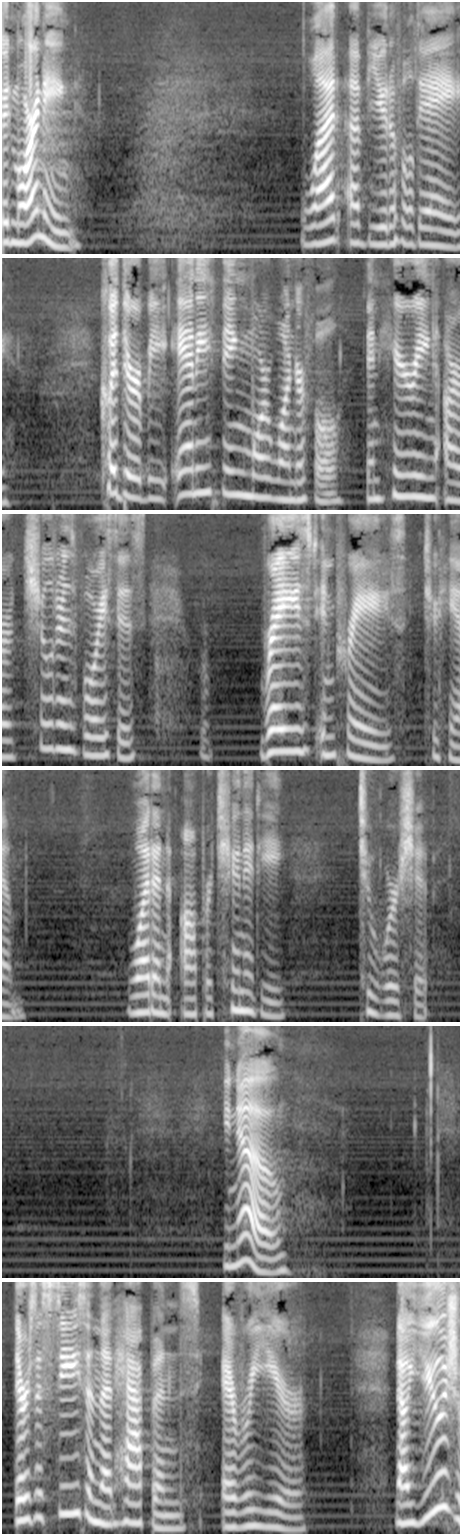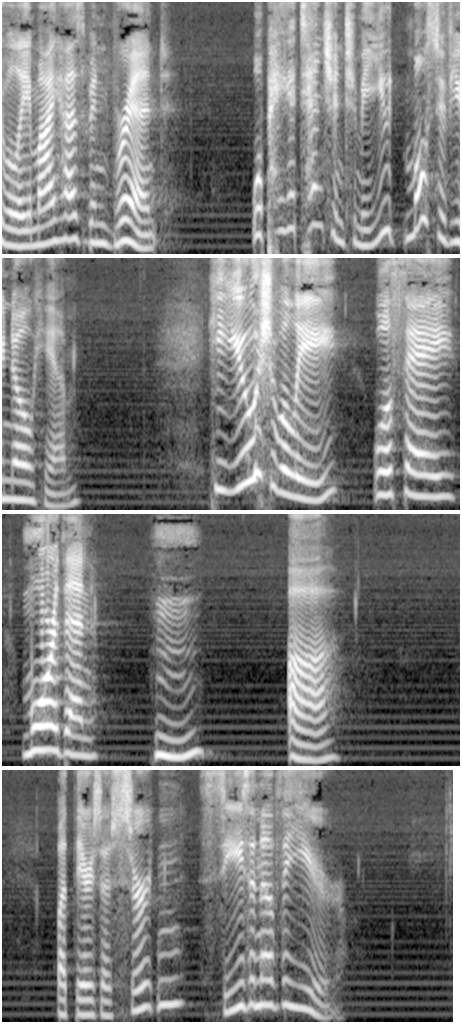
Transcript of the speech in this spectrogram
Good morning. What a beautiful day. Could there be anything more wonderful than hearing our children's voices raised in praise to Him? What an opportunity to worship. You know, there's a season that happens every year. Now, usually, my husband Brent will pay attention to me. You, most of you know him. He usually will say more than hmm, uh. But there's a certain season of the year,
